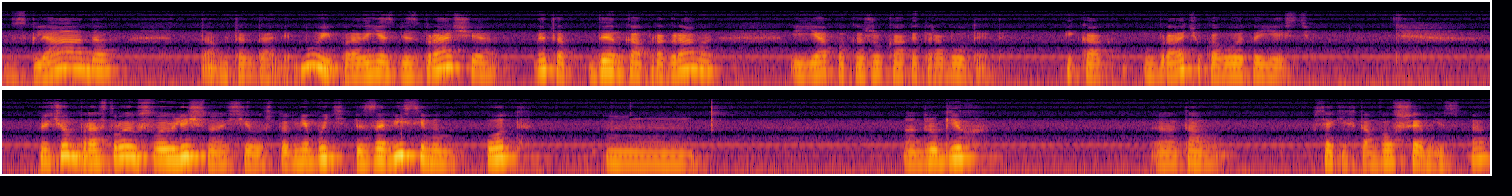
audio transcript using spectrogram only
взглядов там, и так далее. Ну и про венец безбрачия – это ДНК-программы, и я покажу, как это работает и как убрать, у кого это есть. Причем простроив свою личную силу, чтобы не быть зависимым от других э, там всяких там волшебниц, да?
